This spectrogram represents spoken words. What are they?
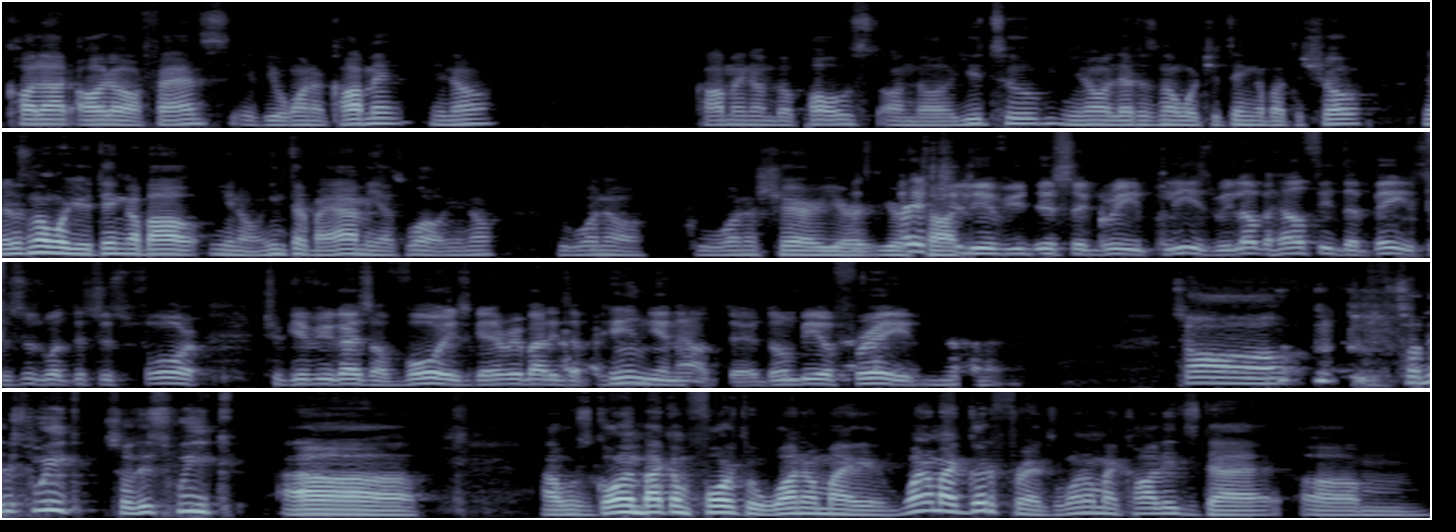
call out all our fans. If you want to comment, you know, comment on the post on the YouTube. You know, let us know what you think about the show. Let us know what you think about you know Inter Miami as well. You know, we want to we want to share your your thoughts. Especially if you disagree, please. We love healthy debates. This is what this is for to give you guys a voice, get everybody's opinion out there. Don't be afraid. So so this week, so this week, uh, I was going back and forth with one of my one of my good friends, one of my colleagues that um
